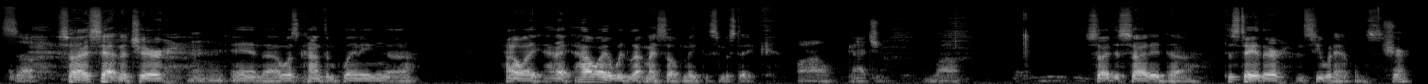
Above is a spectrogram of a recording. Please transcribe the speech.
so I so I sat in a chair mhm. and I was contemplating uh, how I how- how I would let myself make this mistake. wow, gotcha. Wow. So I decided uh, to stay there and see what happens. Sure.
